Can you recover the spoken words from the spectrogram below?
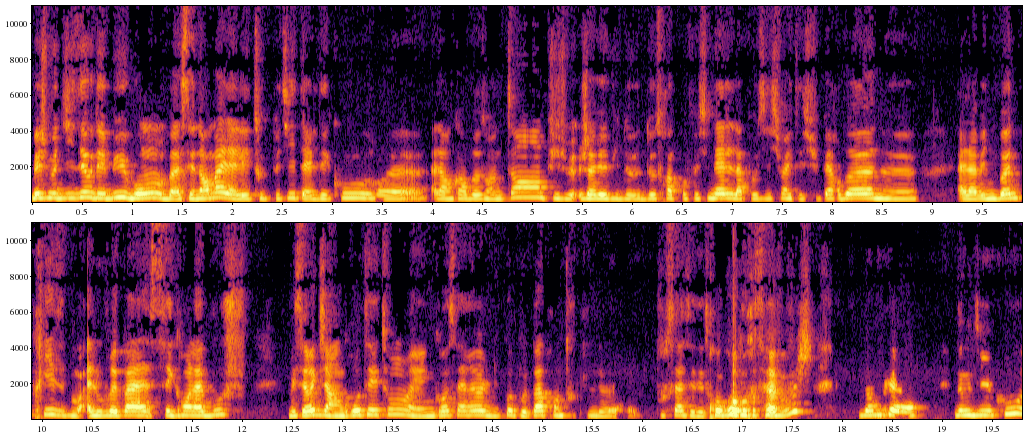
Mais je me disais au début, bon, bah, c'est normal, elle est toute petite, elle découvre, euh, elle a encore besoin de temps. Puis j'avais vu deux, deux, trois professionnels, la position était super bonne, euh, elle avait une bonne prise. Bon, elle ouvrait pas assez grand la bouche, mais c'est vrai que j'ai un gros téton et une grosse aréole, du coup, elle pouvait pas prendre tout, le, tout ça, c'était trop gros pour sa bouche. Donc, euh, donc du coup,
